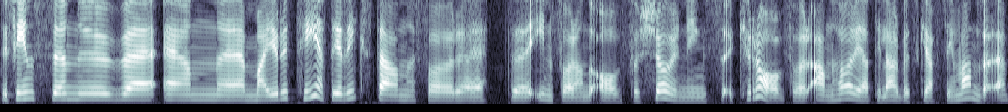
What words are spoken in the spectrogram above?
Det finns nu eh, en eh, majoritet i riksdagen för ett Eh, införande av försörjningskrav för anhöriga till arbetskraftsinvandrare.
